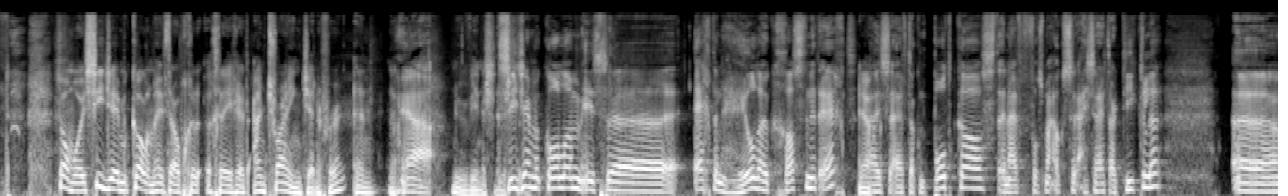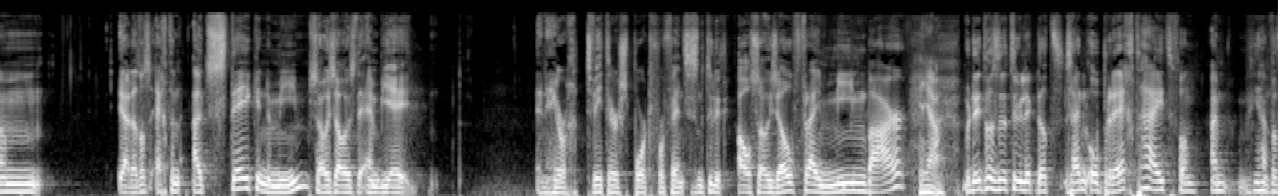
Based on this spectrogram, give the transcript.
Wel mooi. CJ McCollum heeft daarop gereageerd. I'm trying, Jennifer. En nou, ja. nu winnen ze dus. CJ McCollum is uh, echt een heel leuke gast in het echt. Ja. Hij, hij, heeft ook een podcast en hij heeft volgens mij ook hij schrijft artikelen. Um, ja, dat was echt een uitstekende meme. Sowieso is de NBA een heel erg Twitter-sport voor fans. is natuurlijk al sowieso vrij memebaar. Ja. Maar dit was natuurlijk dat zijn oprechtheid van... Ja, we,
